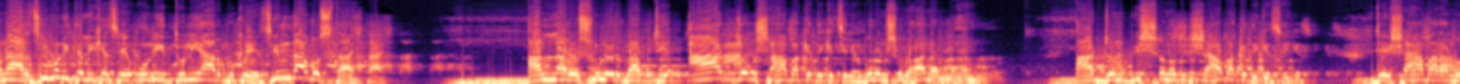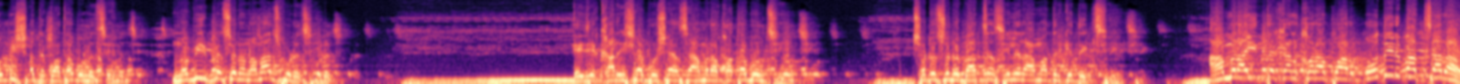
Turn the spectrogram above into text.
ওনার জীবনীতে লিখেছে, উনি দুনিয়ার বুকে জিন্দা অবস্থায়। আল্লাহ রসুলের বাপজি আটজন সাহাবাকে দেখেছিলেন। বলুন সুবহান আল্লাহ আটজন বিশ্ব নবীর সাহাবাকে দেখেছে। যে সাহাবারা নবীর সাথে কথা বলেছে, নবীর পেছনে নামাজ পড়েছে। এই যে কারি সাহেব বসে আছে, আমরা কথা বলছি। ছোট ছোট বাচ্চা ছেলেরা আমাদেরকে দেখছে। আমরা ইন্তেকাল করার পর ওদের বাচ্চারাও,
